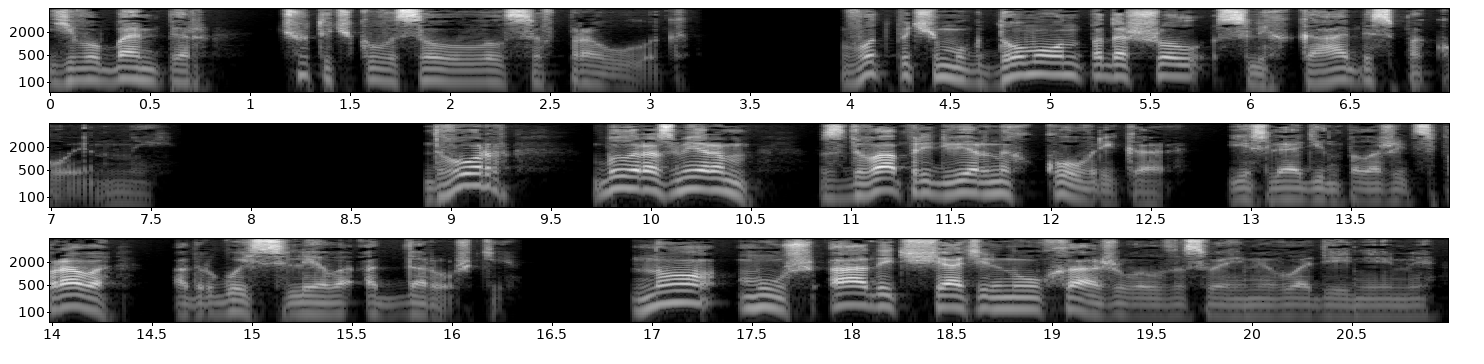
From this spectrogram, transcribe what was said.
Его бампер чуточку высовывался в проулок. Вот почему к дому он подошел слегка обеспокоенный. Двор был размером с два предверных коврика, если один положить справа, а другой слева от дорожки. Но муж Ады тщательно ухаживал за своими владениями.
